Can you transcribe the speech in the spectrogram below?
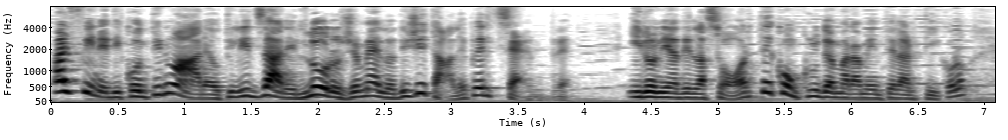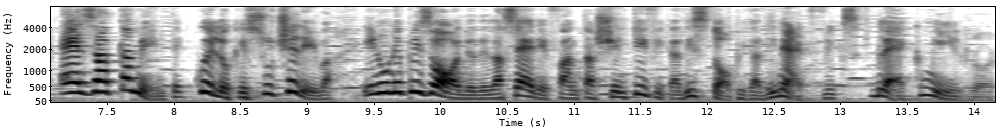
al fine di continuare a utilizzare il loro gemello digitale per sempre. Ironia della sorte, conclude amaramente l'articolo, è esattamente quello che succedeva in un episodio della serie fantascientifica distopica di Netflix Black Mirror.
